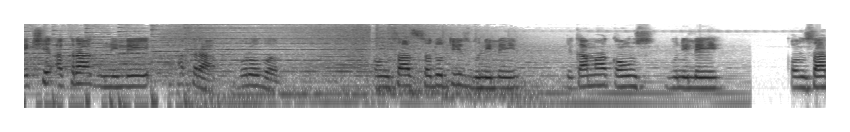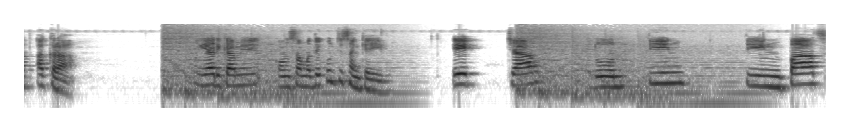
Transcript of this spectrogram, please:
एकशे अकरा गुणिले अकरा बरोबर कंसात सदोतीस गुणिले रिकामा कंस गुणिले कंसात अकरा. या रिकामी कंसामध्ये कोणती संख्या येईल? एक चार दोन तीन तीन पाच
